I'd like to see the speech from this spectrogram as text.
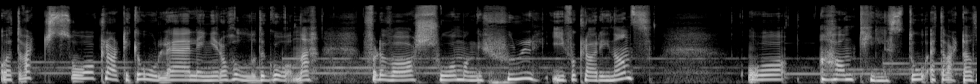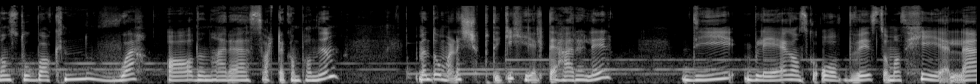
Og etter hvert så klarte ikke Ole lenger å holde det gående, for det var så mange hull i forklaringen hans. Og han tilsto etter hvert at han sto bak noe av denne svertekampanjen. Men dommerne kjøpte ikke helt det her heller. De ble ganske overbevist om at hele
